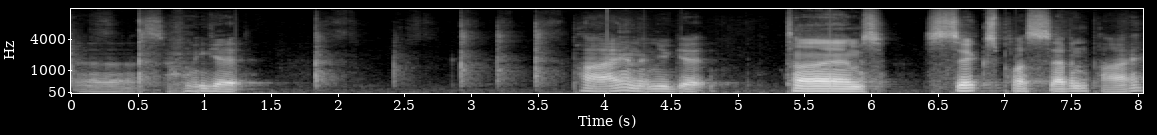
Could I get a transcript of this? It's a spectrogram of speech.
Uh, so we get pi, and then you get times 6 plus 7 pi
